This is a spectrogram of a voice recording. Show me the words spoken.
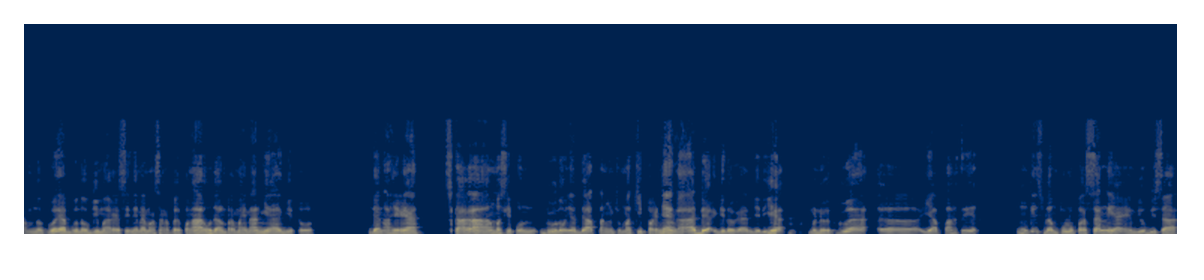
menurut gue ya Bruno Gimares ini memang sangat berpengaruh dalam permainannya gitu. Dan akhirnya sekarang meskipun Bruno-nya datang, cuma kipernya nggak ada gitu kan. Jadi ya menurut gue eh, ya pasti mungkin 90% ya MU bisa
